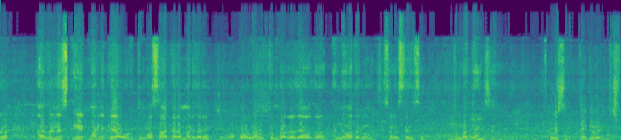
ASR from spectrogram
ಅವೇರ್ನೆಸ್ ಕ್ರಿಯೇಟ್ ಮಾಡಲಿಕ್ಕೆ ಅವರು ತುಂಬ ಸಹಕಾರ ಮಾಡಿದ್ದಾರೆ. ಅವ್ರಿಗೊಂದು ತುಂಬ ಹೃದಯದ ಧನ್ಯವಾದಗಳನ್ನು ಸಲ್ಲಿಸ್ತೇನೆ ಸರ್. ತುಂಬ thanks sir. Okay sir thank you very much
